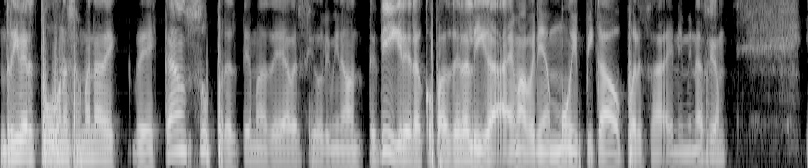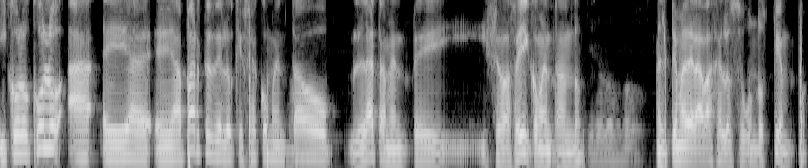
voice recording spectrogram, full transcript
River tuvo una semana de, de descanso por el tema de haber sido eliminado ante Tigre, la Copa de la Liga, además venía muy picado por esa eliminación. Y Colo Colo, a- eh, eh, aparte de lo que se ha comentado latamente y, y se va a seguir comentando, el tema de la baja en los segundos tiempos.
